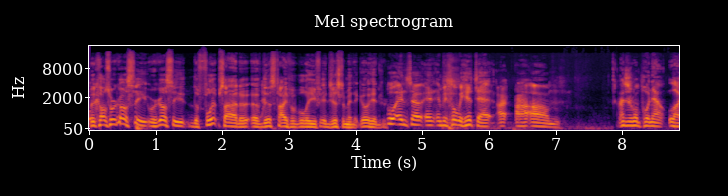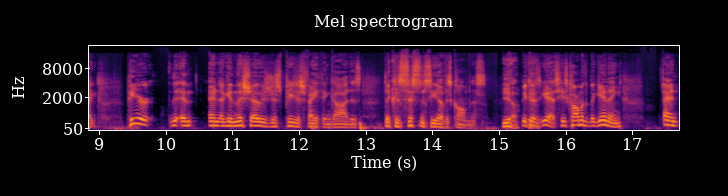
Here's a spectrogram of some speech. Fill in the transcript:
because we're going to see we're going to see the flip side of, of this type of belief in just a minute. Go ahead, Drew. Well, and so and, and before we hit that, I, I um, I just want to point out like Peter and and again this shows just Peter's faith in God is the consistency of his calmness. Yeah, Because yes, he's calm at the beginning, and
